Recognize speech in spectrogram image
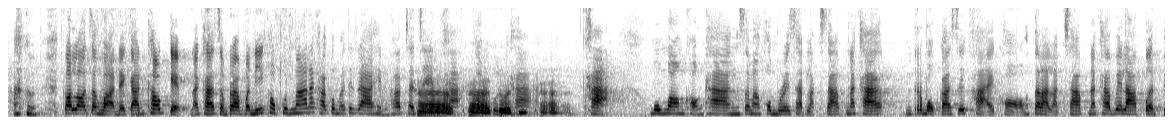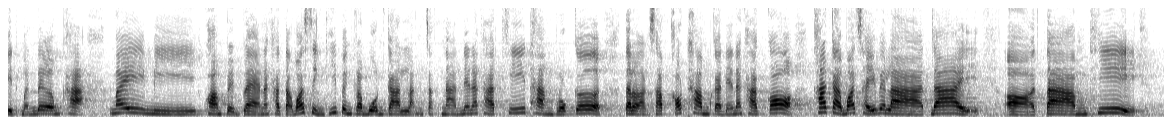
ก็รอจังหวะในการเข้าเก็บนะคะสำหรับวันนี้ขอบคุณมากนะคะคุณมัติราเห็นภาพชัดเจนค่ะค่ะขอบคุสณวัสดีค่ะค่ะค่ะ มุมมองของทางสมาคมบริษัทหลักทรัพย์นะคะ ระบบการซื้อขายของตลาดหลักทรัพย์นะคะ เวลาเปิดปิดเหมือนเดิมค่ะ ไม่มีความเปลี่ยนแปลงนะคะ แต่ว่าสิ่งที่เป็นกระบวนการหลังจากนั้นเนี่ยนะคะ ที่ทางโบรกเกอร์ตลาดหลักทรัพย์เขาทำกันเนี่ยนะคะ ก็คาดการณ์ว่าใช้เวลาได้ตามที่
